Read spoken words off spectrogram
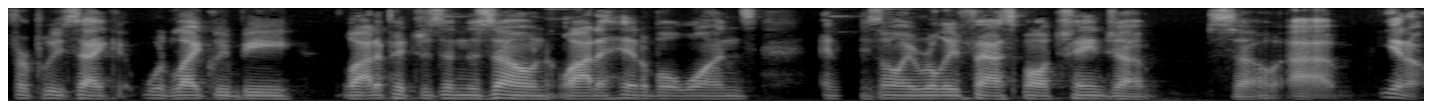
for Plesac would likely be a lot of pitches in the zone, a lot of hittable ones, and he's only really fastball changeup. So uh, you know,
